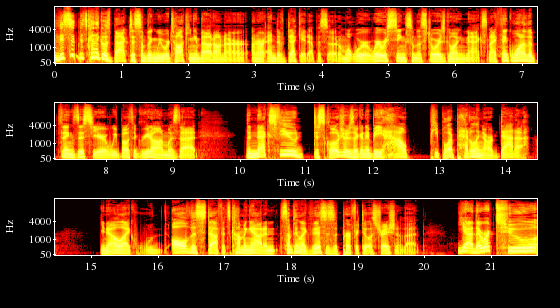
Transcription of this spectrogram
this this kind of goes back to something we were talking about on our on our end of decade episode and what we're where we're seeing some of the stories going next. And I think one of the things this year we both agreed on was that the next few disclosures are going to be how people are peddling our data. You know, like all of this stuff it's coming out and something like this is a perfect illustration of that. Yeah, there were two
